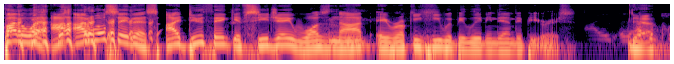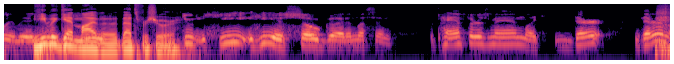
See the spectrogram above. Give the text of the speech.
By the way, I, I will say this: I do think if CJ was not a rookie, he would be leading the MVP race. I, I Yeah. completely He would get my He- vote. That's for sure. dude. He he is so good. And listen, the Panthers, man, like they're they're an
